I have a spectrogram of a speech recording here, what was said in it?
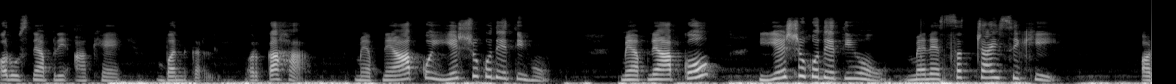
और उसने अपनी आँखें बंद कर ली और कहा मैं अपने आप को यीशु को देती हूँ। मैं अपने आप को यीशु को देती हूँ। मैंने सच्चाई सीखी और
